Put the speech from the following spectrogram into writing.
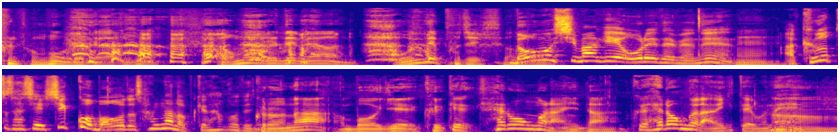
너무 오래돼가지고 너무 오래되면 온데 퍼져 있어. 너무 심하게 오래되면은 네. 아 그것도 사실 씻고 먹어도 상관없긴 하거든요. 그러나 뭐 이게 그렇게 해로운 건 아니다. 그 해로운 건 아니기 때문에 어.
